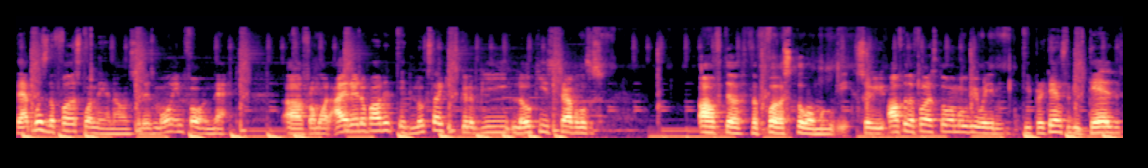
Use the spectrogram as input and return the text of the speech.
that was the first one they announced. So there's more info on that. Uh, from what I read about it, it looks like it's going to be Loki's travels after the first Thor movie. So after the first Thor movie, when he pretends to be dead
